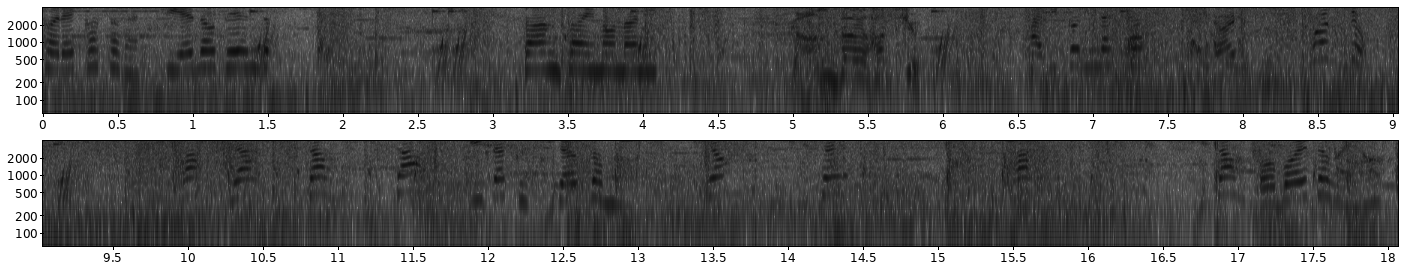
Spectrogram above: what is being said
これこそが知恵の伝道。断罪の名に。岩山八九。はびこりなさい。はいマッチョはやたた痛くしちゃうかも。よせはた覚えたわよ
